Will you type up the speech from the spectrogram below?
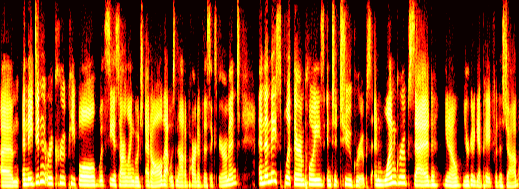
um, and they didn't recruit people with CSR language at all. That was not a part of this experiment. And then they split their employees into two groups. And one group said, you know, you're going to get paid for this job.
